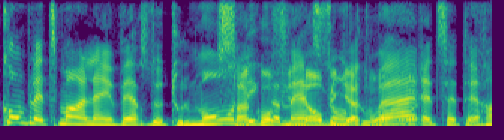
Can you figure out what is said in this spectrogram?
complètement à l'inverse de tout le monde. les commerces sont ouverts, etc.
